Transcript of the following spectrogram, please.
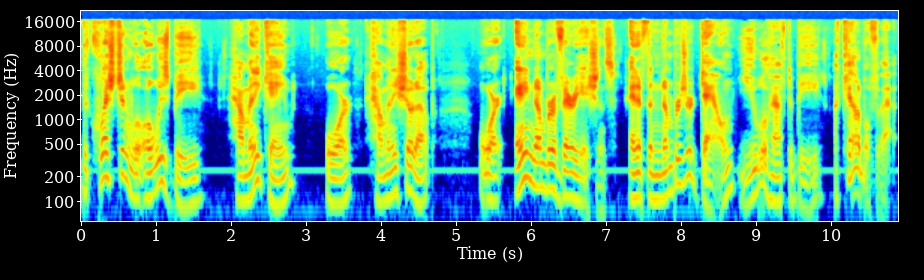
the question will always be how many came, or how many showed up, or any number of variations. And if the numbers are down, you will have to be accountable for that.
